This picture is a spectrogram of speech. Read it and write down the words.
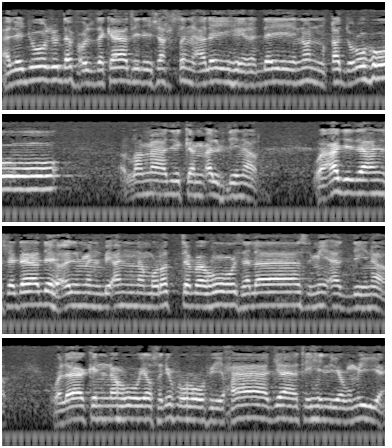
هل يجوز دفع الزكاة لشخص عليه دين قدره؟ الله ما أدري كم ألف دينار. وعجز عن سداده علما بأن مرتبه ثلاثمائة دينار ولكنه يصرفه في حاجاته اليومية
